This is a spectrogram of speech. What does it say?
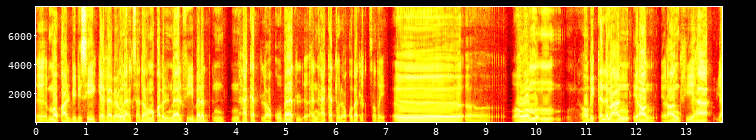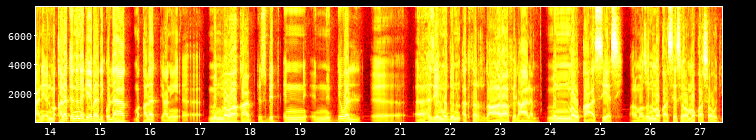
آه، موقع البي بي سي. كيف يبيعون أجسادهم؟ مقابل المال في بلد إن- انهكت العقوبات انهكته العقوبات الاقتصادية. آه، آه، وهو م- م- هو بيتكلم عن إيران. إيران فيها يعني المقالات اللي أنا جايبها دي كلها مقالات يعني آه، من مواقع بتثبت إن إن الدول آه، آه، هذه المدن الاكثر دعارة في العالم من موقع السياسي. على ما أظن موقع السياسي هو موقع سعودي.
